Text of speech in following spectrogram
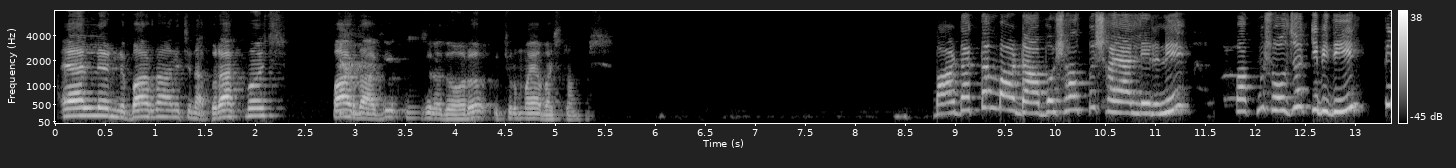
Hayallerini bardağın içine bırakmış, bardağı gökyüzüne doğru uçurmaya başlamış. Bardaktan bardağa boşaltmış hayallerini. Bakmış olacak gibi değil. Bir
